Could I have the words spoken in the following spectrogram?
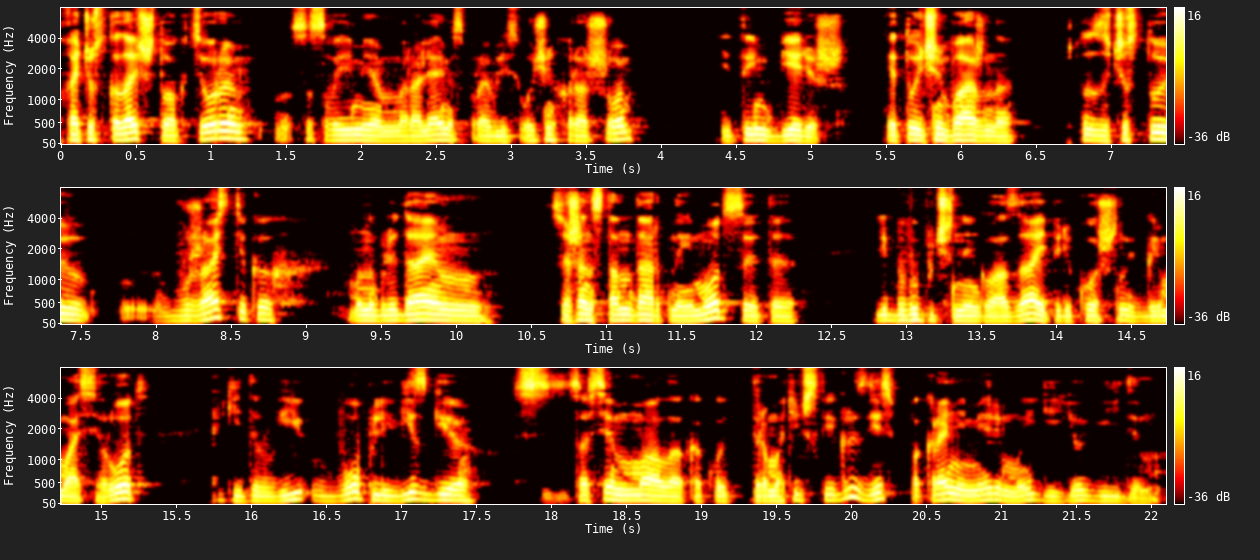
Хочу сказать, что актеры со своими ролями справились очень хорошо, и ты им веришь. Это очень важно что зачастую в ужастиках мы наблюдаем совершенно стандартные эмоции. Это либо выпученные глаза и перекошенный в гримасе рот, какие-то вопли, визги. Совсем мало какой-то драматической игры. Здесь, по крайней мере, мы ее видим.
